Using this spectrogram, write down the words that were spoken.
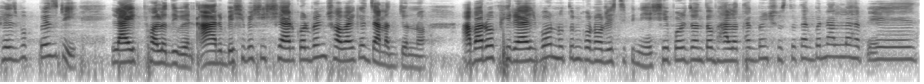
ফেসবুক পেজটি লাইক, ফলো দিবেন আর বেশি বেশি শেয়ার করবেন সবাইকে জানার জন্য। আবারও ফিরে আসব নতুন কোনো রেসিপি নিয়ে। সে পর্যন্ত ভালো থাকবেন, সুস্থ থাকবেন। আল্লাহ হাফেজ।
